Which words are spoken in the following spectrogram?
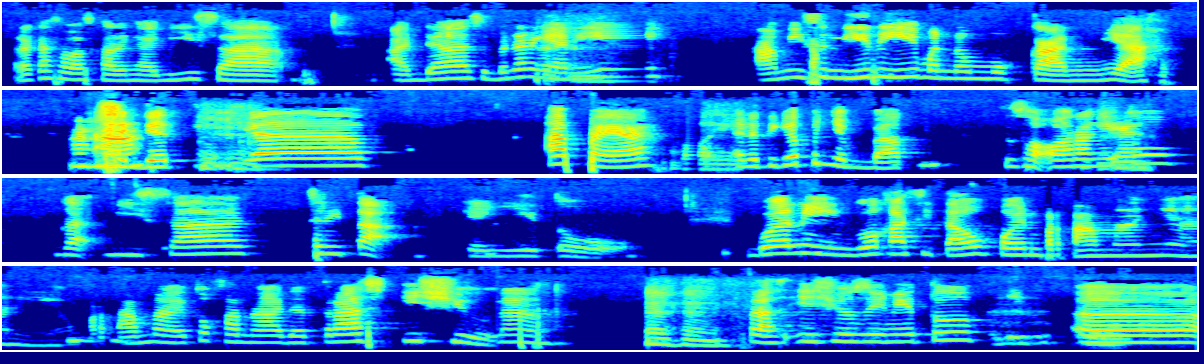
mereka sama sekali nggak bisa ada sebenarnya Mm-mm. nih kami sendiri menemukan ya Aha. ada tiga apa ya Oh, iya. ada tiga penyebab seseorang Oke. itu nggak bisa cerita kayak gitu. Gue nih, gue kasih tahu poin pertamanya nih. Yang pertama itu karena ada trust issue. Nah, Mhm. trust issues ini tuh eh,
